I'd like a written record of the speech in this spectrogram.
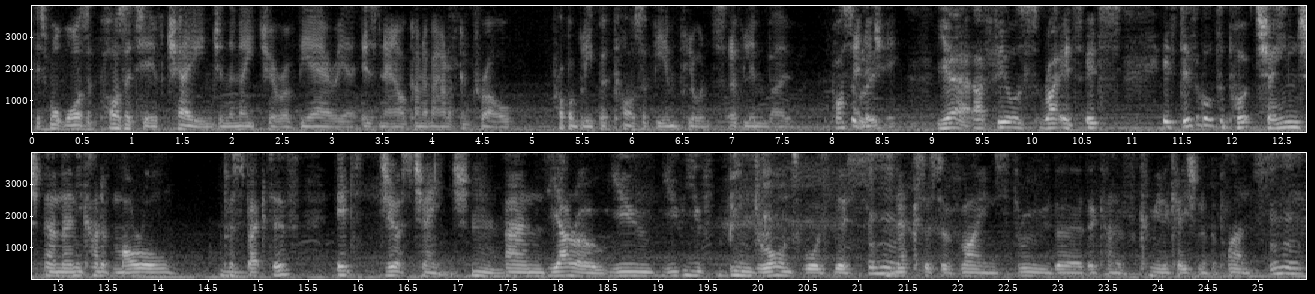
this what was a positive change in the nature of the area is now kind of out of control, probably because of the influence of limbo Possibly. energy. Yeah, that feels right. It's it's it's difficult to put change and any kind of moral hmm. perspective. It's just change. Hmm. And Yarrow, you you you've been drawn towards this mm-hmm. nexus of vines through the the kind of communication of the plants. Mm-hmm.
